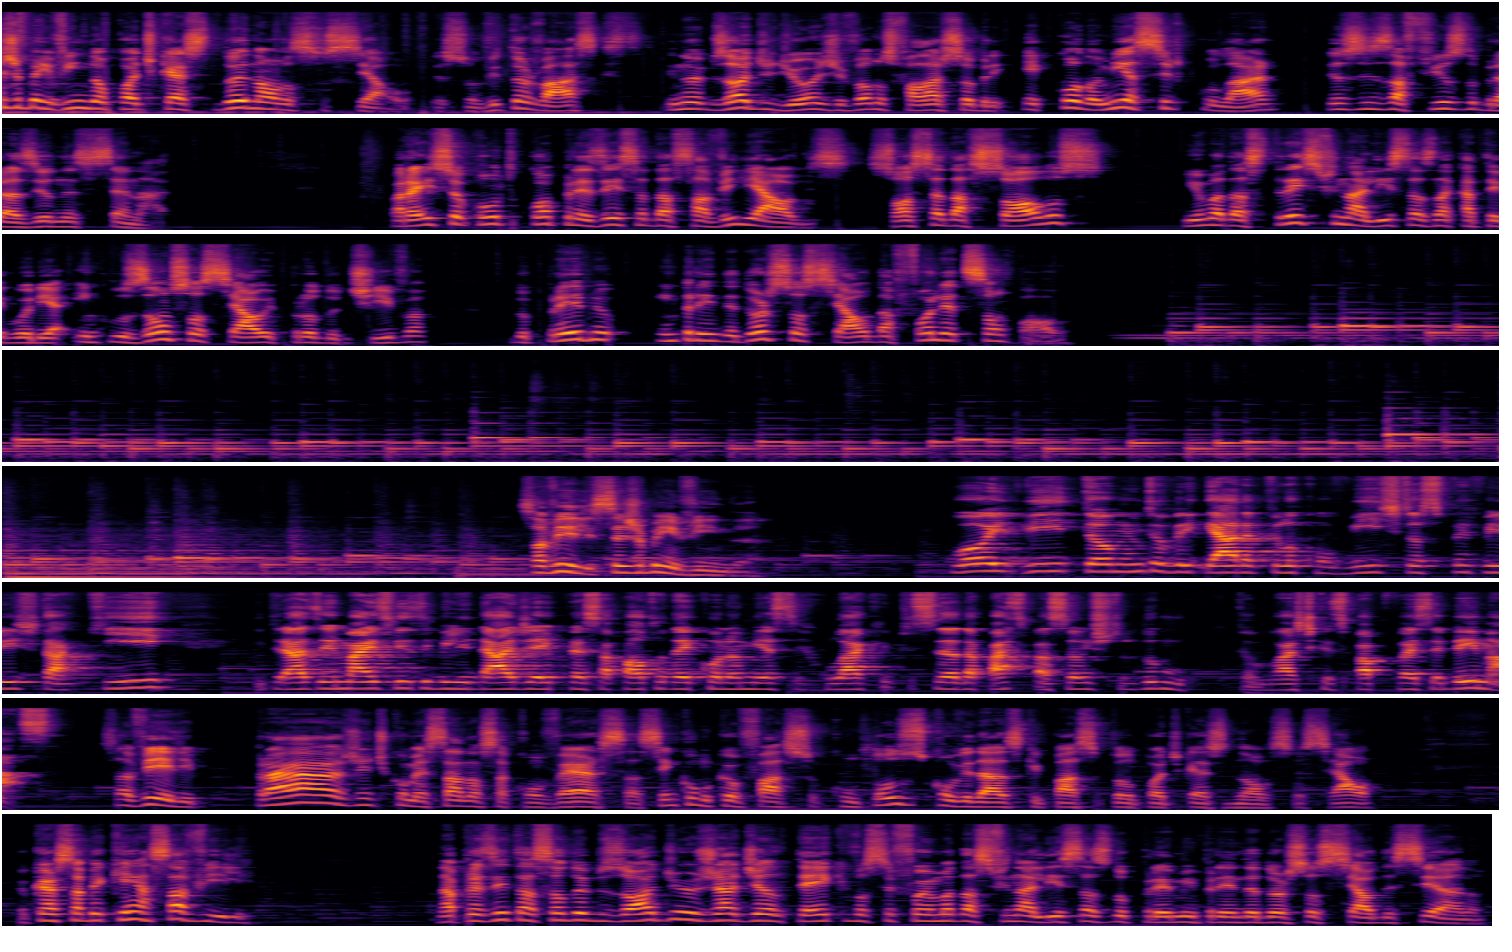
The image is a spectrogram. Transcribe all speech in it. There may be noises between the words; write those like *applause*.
Seja bem-vindo ao podcast do Inova Social. Eu sou Vitor Vasques e no episódio de hoje vamos falar sobre economia circular e os desafios do Brasil nesse cenário. Para isso, eu conto com a presença da Savile Alves, sócia da Solos e uma das três finalistas na categoria Inclusão Social e Produtiva do Prêmio Empreendedor Social da Folha de São Paulo. Savile, seja bem-vinda. Oi, Vitor, muito obrigada pelo convite. Estou super feliz de estar aqui e trazer mais visibilidade aí para essa pauta da economia circular que precisa da participação de todo mundo. Então, acho que esse papo vai ser bem massa. Savile, para a gente começar a nossa conversa, assim como que eu faço com todos os convidados que passam pelo podcast do Nova Social, eu quero saber quem é a Savile. Na apresentação do episódio, eu já adiantei que você foi uma das finalistas do Prêmio Empreendedor Social desse ano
